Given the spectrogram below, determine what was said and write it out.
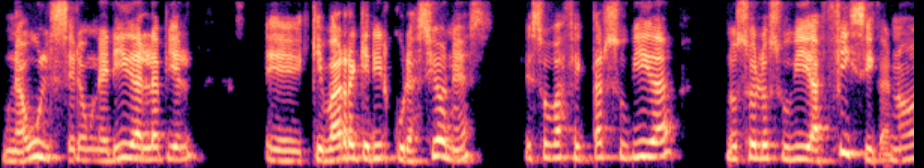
una úlcera, una herida en la piel, eh, que va a requerir curaciones, eso va a afectar su vida no solo su vida física, ¿no?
